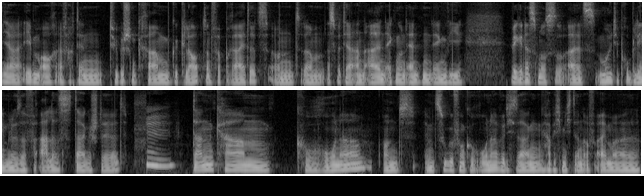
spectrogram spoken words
ja eben auch einfach den typischen Kram geglaubt und verbreitet. Und ähm, es wird ja an allen Ecken und Enden irgendwie Veganismus so als Multiproblemlöser für alles dargestellt. Mhm. Dann kam Corona und im Zuge von Corona würde ich sagen, habe ich mich dann auf einmal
